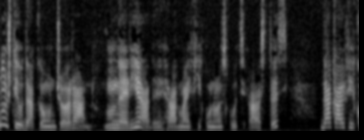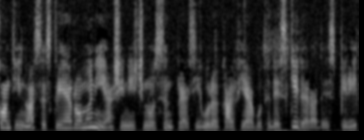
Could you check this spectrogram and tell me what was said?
Nu știu dacă un Cioran, un Eliade ar mai fi cunoscuți astăzi, dacă ar fi continuat să scrie în România și nici nu sunt prea sigură că ar fi avut deschiderea de spirit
